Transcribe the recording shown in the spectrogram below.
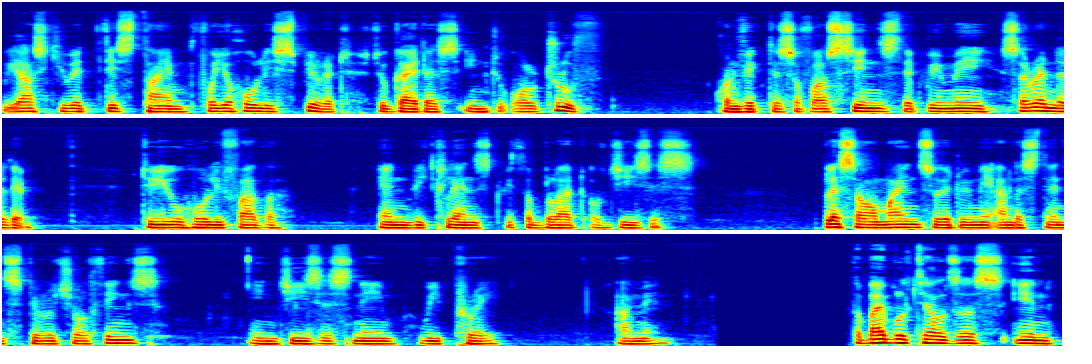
We ask you at this time for your Holy Spirit to guide us into all truth Convict us of our sins that we may surrender them to you, Holy Father, and be cleansed with the blood of Jesus. Bless our minds so that we may understand spiritual things. In Jesus' name we pray. Amen. The Bible tells us in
